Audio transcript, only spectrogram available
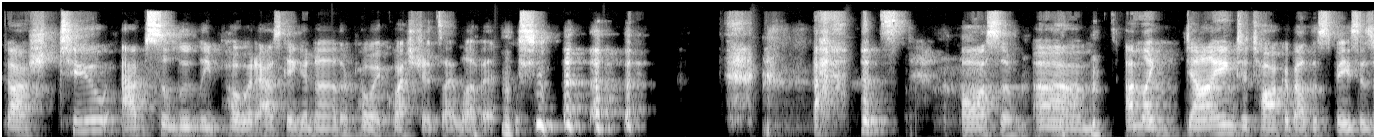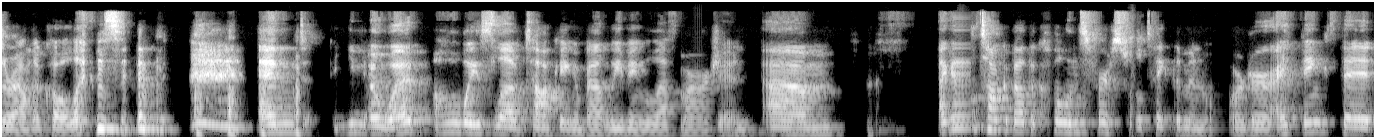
Gosh, two absolutely poet asking another poet questions. I love it. That's awesome. Um, I'm like dying to talk about the spaces around the colons. and you know what? Always love talking about leaving the left margin. Um, I guess I'll talk about the colons first. We'll take them in order. I think that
